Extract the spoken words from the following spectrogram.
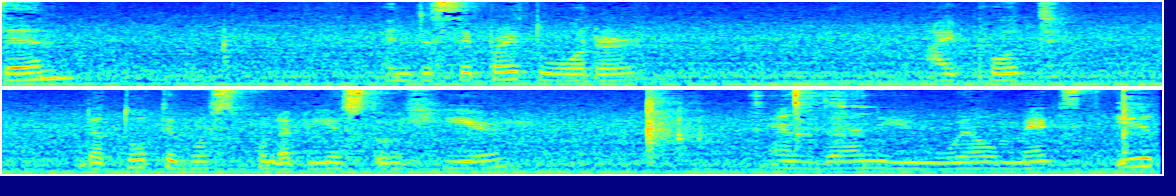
Then in the separate water I put the 2 tablespoons of yeast on here and then you will mix it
